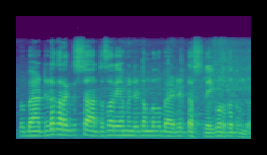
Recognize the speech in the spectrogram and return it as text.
അപ്പോൾ ബാറ്ററിയുടെ കറക്റ്റ് സ്റ്റാറ്റസ് അറിയാൻ വേണ്ടിയിട്ട് നമ്മളൊന്ന് ബാറ്ററി ടെസ്റ്റിലേക്ക് കൊടുത്തിട്ടുണ്ട്.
